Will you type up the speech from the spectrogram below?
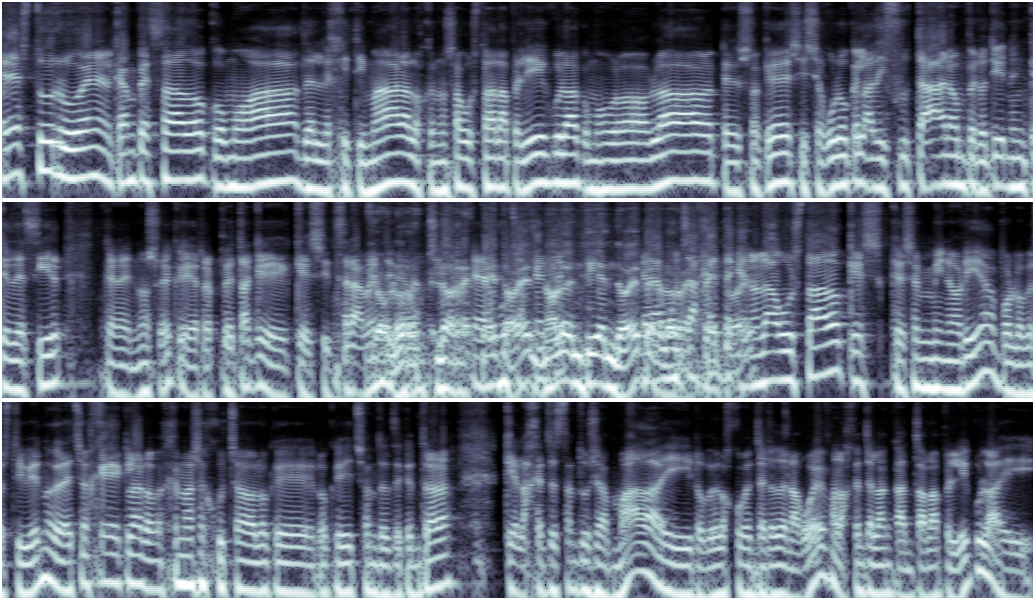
eres tú, Rubén, el que ha empezado como a legitimar a los que nos ha gustado la película, como bla, bla, bla, que eso qué es, y seguro que la disfrutaron, pero tienen que decir que, no sé, que respeta que, sinceramente. lo, respeto, ¿eh? no lo entiendo, ¿eh? pero hay mucha gente que no ¿eh? le ha gustado, que es, que es en minoría, por lo que estoy viendo. De hecho, es que, claro, es que no has escuchado lo que, lo que he dicho antes de que entraras, que la gente está entusiasmada y lo veo en los comentarios de la web, a la gente le ha encantado la película y,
